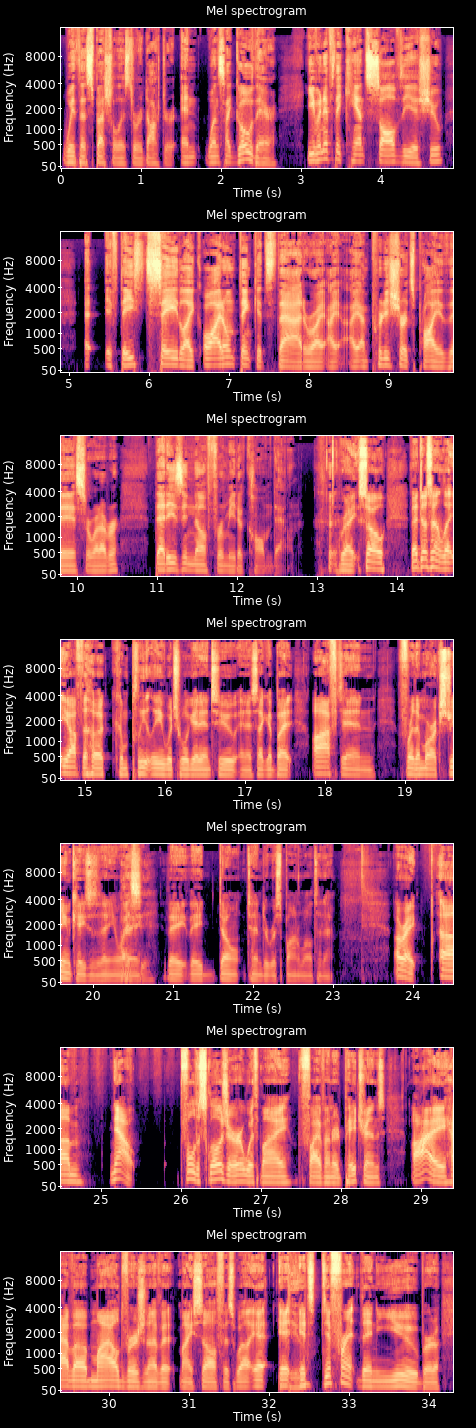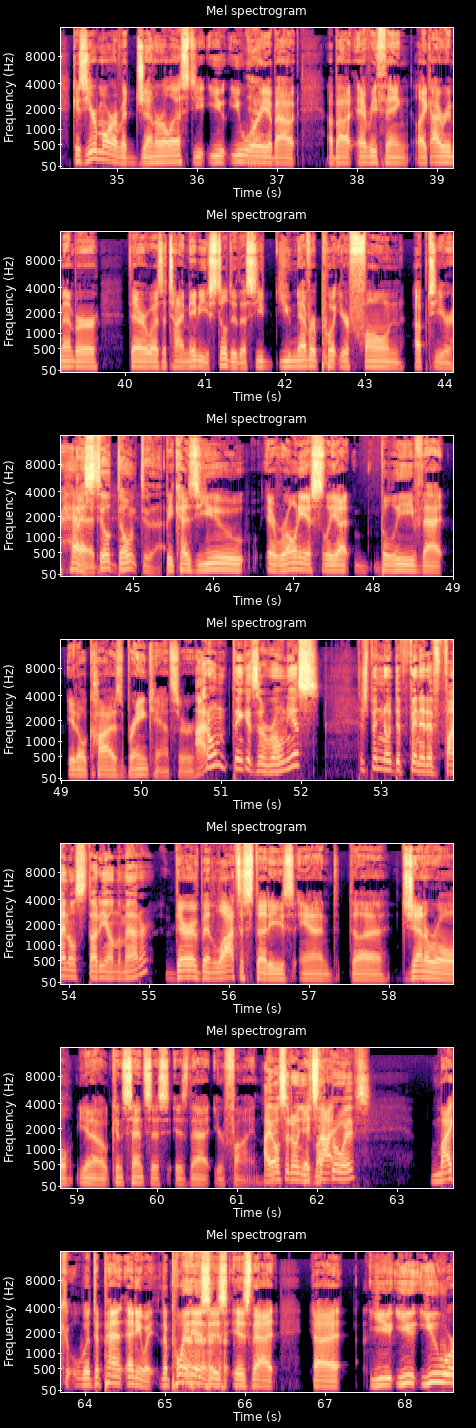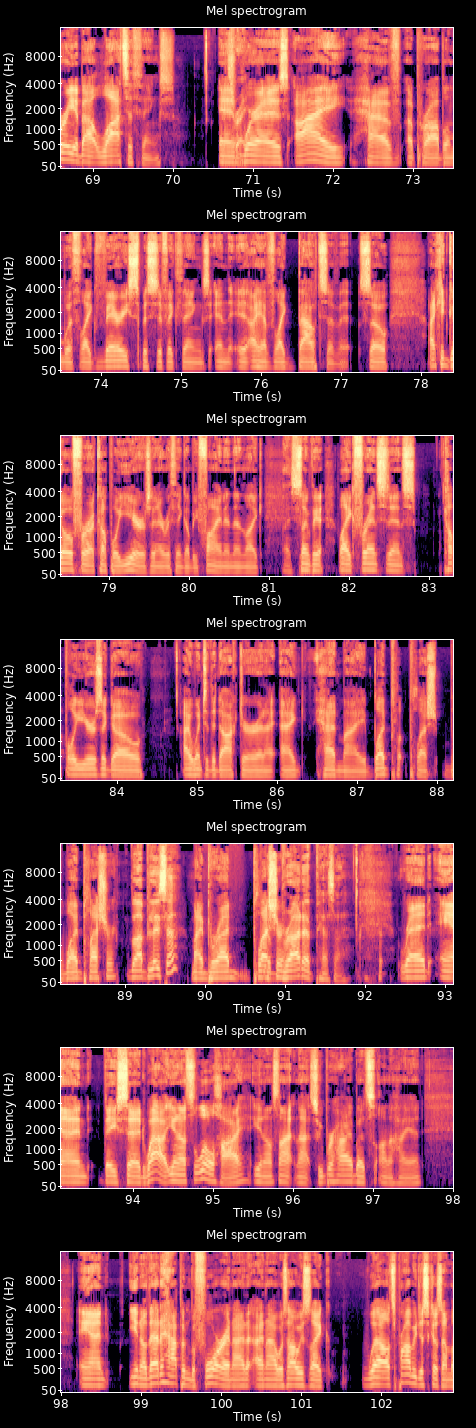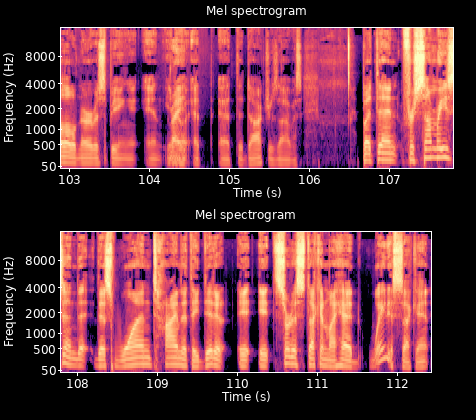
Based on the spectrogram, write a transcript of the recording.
with a specialist or a doctor and once I go there even if they can't solve the issue eh, if they say like oh I don't think it's that or I, I I'm pretty sure it's probably this or whatever that is enough for me to calm down right. So that doesn't let you off the hook completely, which we'll get into in a second. But often, for the more extreme cases, anyway, they they don't tend to respond well to that. All right. Um, now, full disclosure, with my 500 patrons, I have a mild version of it myself as well. It, it it's different than you, Berto, because you're more of a generalist. You you, you worry about about everything. Like I remember. There was a time, maybe you still do this. You you never put your phone up to your head I still don't do that because you erroneously uh, believe that it'll cause brain cancer. I don't think it's erroneous there's been no definitive final study on the matter there have been lots of studies, and the general, you know, consensus is that you're fine. I also don't use It's not- microwaves. Mike would depend. Anyway, the point is, is is that uh, you you you worry about lots of things, and right. whereas I have a problem with like very specific things, and I have like bouts of it. So I could go for a couple years and everything will be fine, and then like something like for instance, a couple years ago. I went to the doctor and I, I had my blood pl- plesh, blood pressure, Blah blissa. my blood pressure Brada pesa. read and they said, "Wow, you know, it's a little high. You know, it's not not super high, but it's on the high end." And you know that happened before, and I and I was always like, well, it's probably just because I'm a little nervous being in you know Right. at at the doctor's office. But then for some reason, th- this one time that they did it, it, it sort of stuck in my head. Wait a second,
